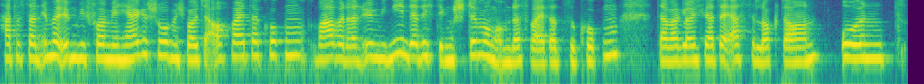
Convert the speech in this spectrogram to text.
hat es dann immer irgendwie vor mir hergeschoben. Ich wollte auch weiter gucken, war aber dann irgendwie nie in der richtigen Stimmung, um das weiter zu gucken. Da war, glaube ich, gerade der erste Lockdown. Und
